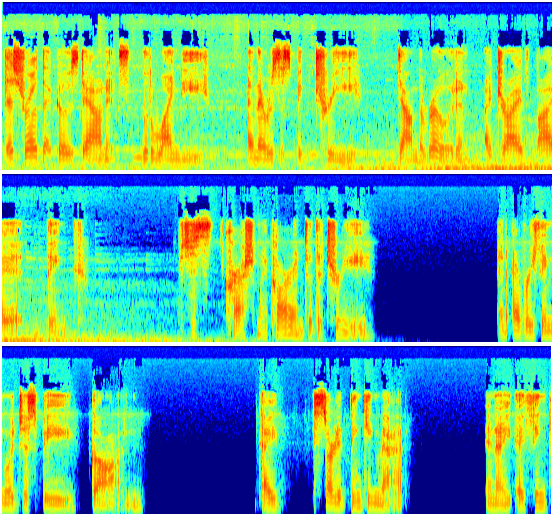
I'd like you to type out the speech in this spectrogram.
this road that goes down. It's a little windy, and there was this big tree down the road, and I drive by it and think, I just crashed my car into the tree, and everything would just be gone. I started thinking that, and I, I think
